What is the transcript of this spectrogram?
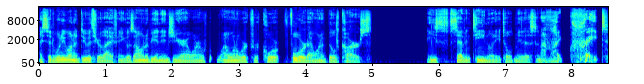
i said what do you want to do with your life? And he goes i want to be an engineer. I want to i want to work for ford. I want to build cars. He's 17 when he told me this and i'm like great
